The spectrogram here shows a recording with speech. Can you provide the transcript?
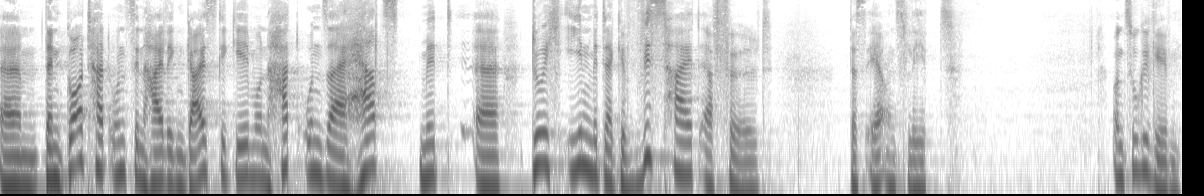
Ähm, denn Gott hat uns den Heiligen Geist gegeben und hat unser Herz mit, äh, durch ihn mit der Gewissheit erfüllt, dass er uns liebt. Und zugegeben,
